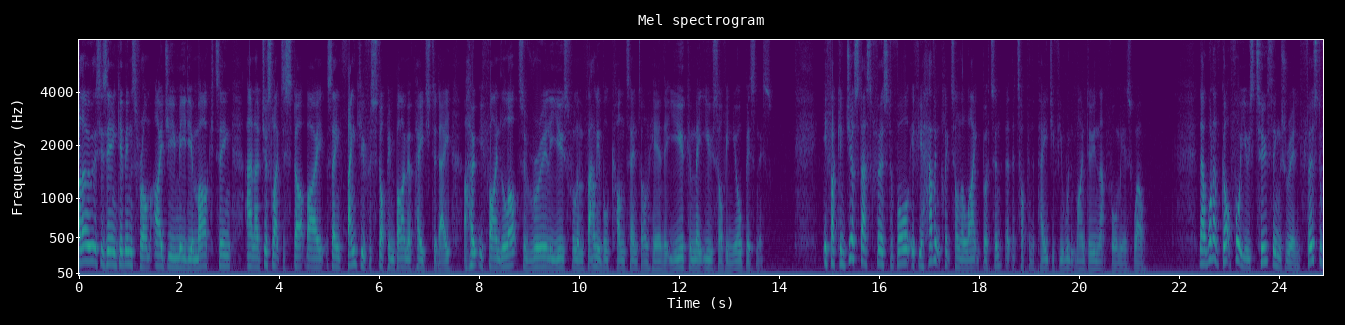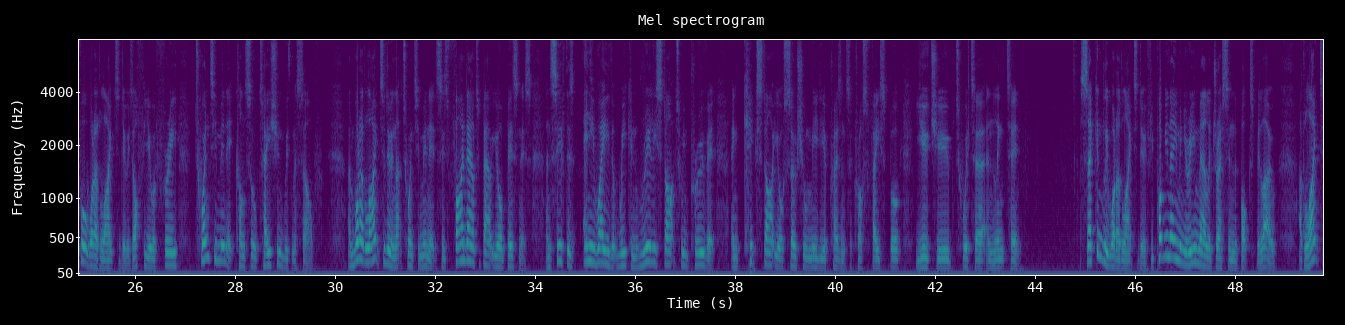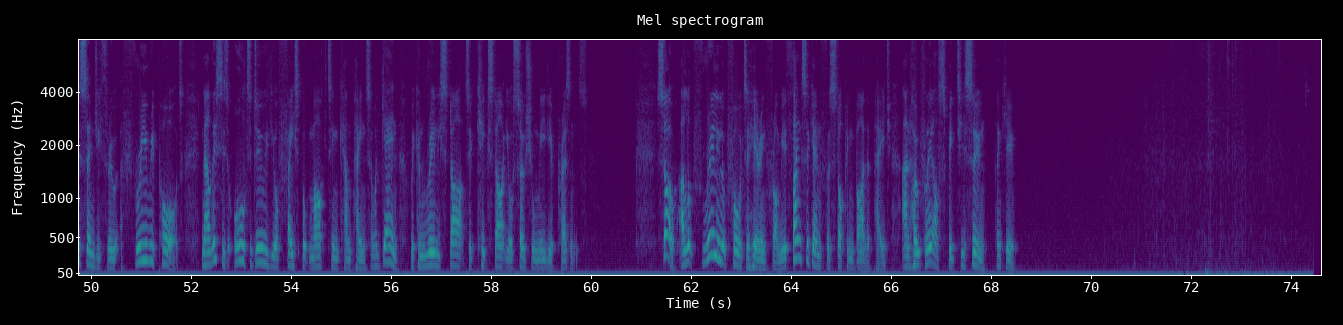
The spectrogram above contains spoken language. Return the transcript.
Hello, this is Ian Gibbins from IG Media Marketing, and I'd just like to start by saying thank you for stopping by my page today. I hope you find lots of really useful and valuable content on here that you can make use of in your business. If I can just ask first of all, if you haven't clicked on the like button at the top of the page, if you wouldn't mind doing that for me as well. Now what I've got for you is two things really. First of all, what I'd like to do is offer you a free 20 minute consultation with myself. And what I'd like to do in that 20 minutes is find out about your business and see if there's any way that we can really start to improve it and kickstart your social media presence across Facebook, YouTube, Twitter, and LinkedIn. Secondly, what I'd like to do, if you pop your name and your email address in the box below, I'd like to send you through a free report. Now, this is all to do with your Facebook marketing campaign. So, again, we can really start to kickstart your social media presence. So, I look really look forward to hearing from you. Thanks again for stopping by the page, and hopefully, I'll speak to you soon. Thank you.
